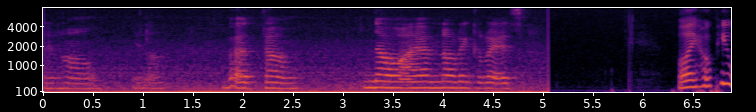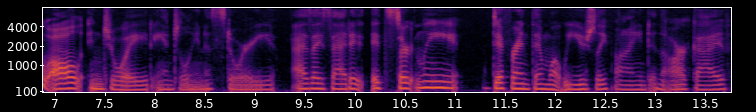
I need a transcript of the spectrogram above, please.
at home," you know. But um, no, I have no regrets. Well, I hope you all enjoyed Angelina's story. As I said, it, it's certainly different than what we usually find in the archive,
